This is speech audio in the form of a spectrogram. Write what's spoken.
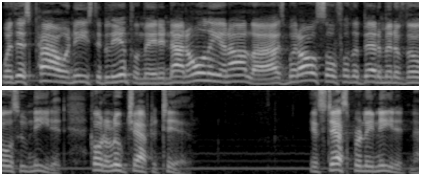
where this power needs to be implemented not only in our lives, but also for the betterment of those who need it. Go to Luke chapter 10. It's desperately needed now.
